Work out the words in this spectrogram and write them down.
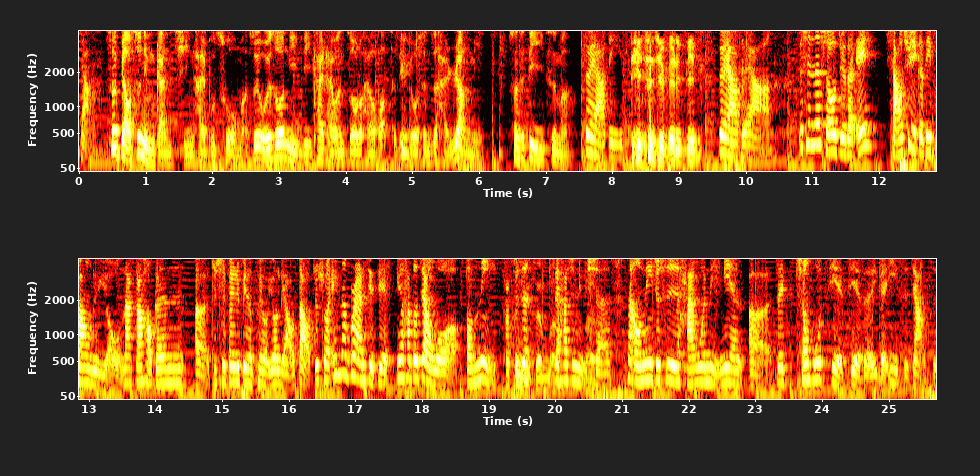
这样子。所以表示你们感情还不错嘛？所以我就说，你离开台湾之后都还要保持联络，甚至还让你算是第一次吗？对啊，第一次。第一次去菲律宾。对啊，对啊。就是那时候觉得，哎、欸，想要去一个地方旅游，那刚好跟呃，就是菲律宾的朋友又聊到，就说，哎、欸，那不然姐姐，因为她都叫我欧尼，她是女生吗？就是、对，她是女生。嗯、那欧尼就是韩文里面呃，在称呼姐姐的一个意思，这样子，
